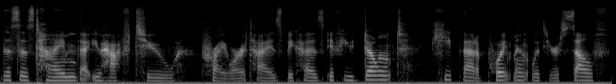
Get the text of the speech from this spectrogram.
This is time that you have to prioritize because if you don't keep that appointment with yourself,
